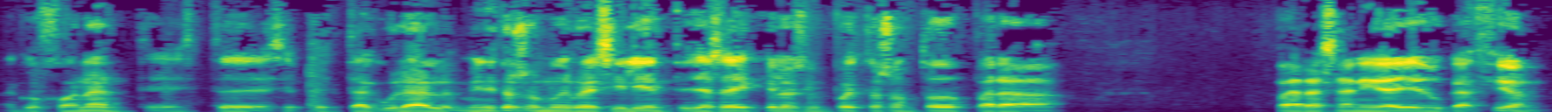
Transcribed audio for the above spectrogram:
Acojonante, esto es espectacular. Los ministros son muy resilientes. Ya sabéis que los impuestos son todos para, para sanidad y educación.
